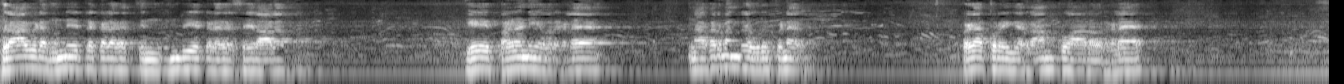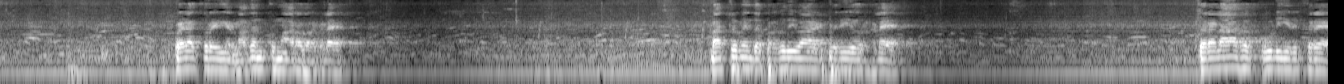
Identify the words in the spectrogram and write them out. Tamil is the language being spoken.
திராவிட முன்னேற்ற கழகத்தின் ஒன்றிய கழக செயலாளர் ஏ. பழனி அவர்களை நகர்மன்ற உறுப்பினர் வழக்குரைஞர் ராம்குமார் அவர்களை வழக்குரைஞர் மதன்குமார் அவர்களை மற்றும் இந்த பகுதி வாழ் பெரியோர்களே திரளாக கூடியிருக்கிற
